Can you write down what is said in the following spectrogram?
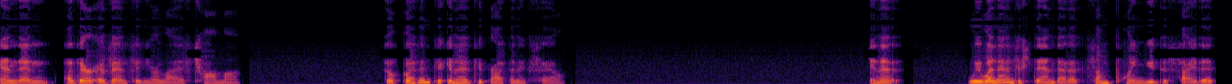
and then other events in your life, trauma. So go ahead and take another deep breath and exhale. And it, we want to understand that at some point you decided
